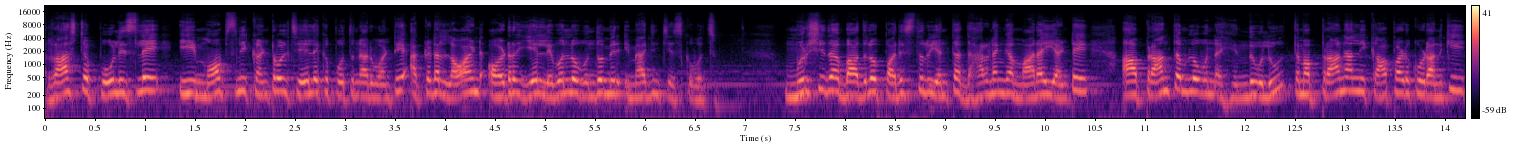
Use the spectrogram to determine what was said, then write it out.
రాష్ట్ర పోలీసులే ఈ మాబ్స్ని కంట్రోల్ చేయలేకపోతున్నారు అంటే అక్కడ లా అండ్ ఆర్డర్ ఏ లెవెల్లో ఉందో మీరు ఇమాజిన్ చేసుకోవచ్చు. ముర్షిదాబాద్లో పరిస్థితులు ఎంత దారుణంగా మారాయి అంటే ఆ ప్రాంతంలో ఉన్న హిందువులు తమ ప్రాణాల్ని కాపాడుకోవడానికి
